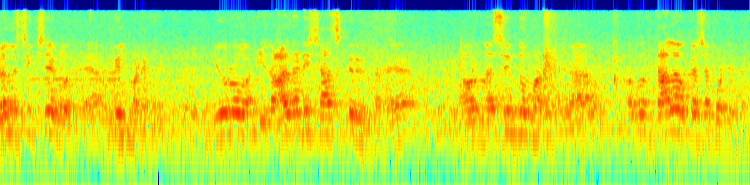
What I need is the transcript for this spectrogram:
ಗಲ್ಲು ಶಿಕ್ಷೆಗೆ ಹೋದರೆ ಅಪೀಲ್ ಮಾಡೋಕ್ಕೆ. ಇವರು ಇದು ಆಲ್ರೆಡಿ ಶಾಸಕರು ಇರ್ತಾರೆ ಅವ್ರನ್ನ ಅಸಿಂದು ಮಾಡಿದಾಗ ಅವ್ರಿಗೊಂದು ಕಾಲಾವಕಾಶ ಕೊಟ್ಟಿದ್ದಾರೆ.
